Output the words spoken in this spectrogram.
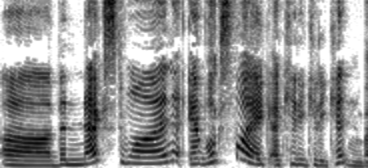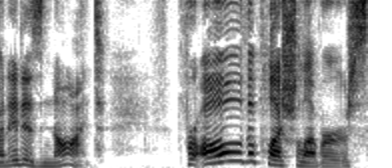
Uh, the next one, it looks like a kitty kitty kitten, but it is not. For all the plush lovers,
